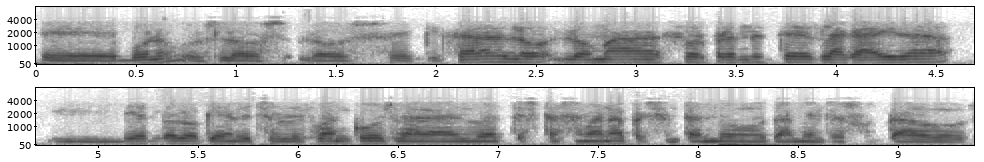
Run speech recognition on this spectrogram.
Eh, bueno, pues los, los eh, quizá lo, lo, más sorprendente es la caída, viendo lo que han hecho los bancos la, durante esta semana, presentando también resultados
